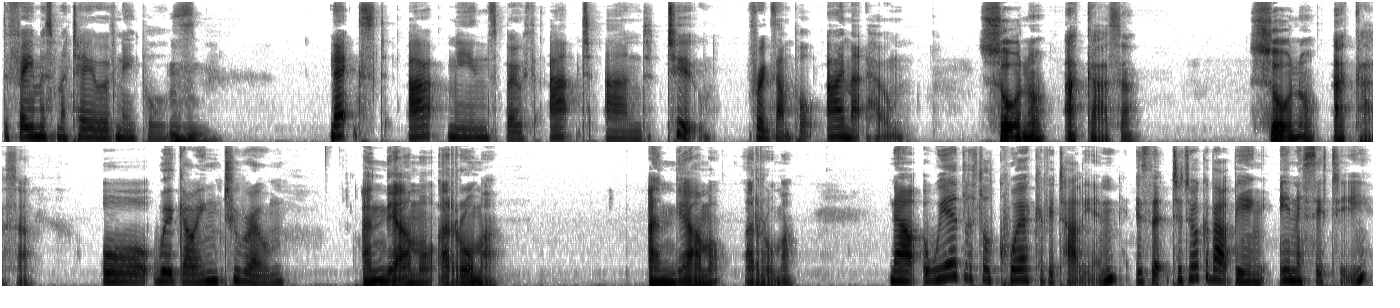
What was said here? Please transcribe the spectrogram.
The famous Matteo of Naples. Mm-hmm. Next, a means both at and to. For example, I'm at home. Sono a casa. Sono a casa. Or we're going to Rome. Andiamo a Roma. Andiamo a Roma. Now, a weird little quirk of Italian is that to talk about being in a city,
